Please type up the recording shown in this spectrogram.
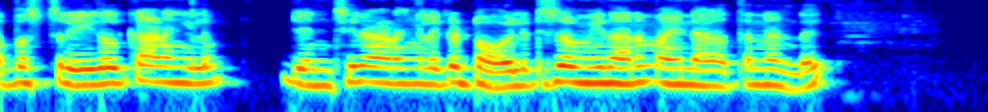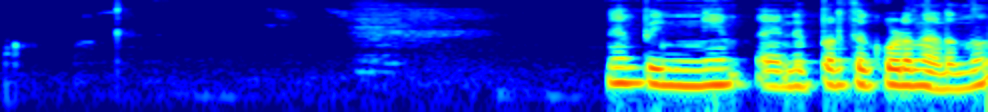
അപ്പോൾ സ്ത്രീകൾക്കാണെങ്കിലും ജെൻസിനാണെങ്കിലൊക്കെ ടോയ്ലറ്റ് സംവിധാനം അതിന്റെ അകത്ത് തന്നെ ഉണ്ട് ഞാൻ പിന്നെയും അതിന്റെ ഇപ്പുറത്ത് കൂടെ നടന്നു.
